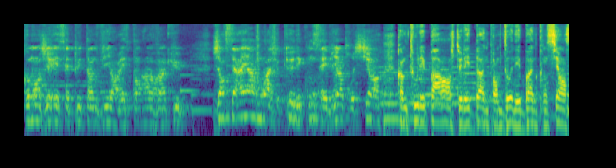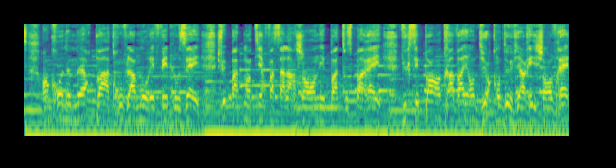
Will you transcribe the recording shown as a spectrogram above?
Comment gérer cette putain de vie en restant invaincu? J'en sais rien, moi, j'ai que des conseils bien trop chiants. Comme tous les parents, je te les donne pour me donner bonne conscience. En gros, ne meurs pas, trouve l'amour et fais de l'oseille. Je vais pas te mentir, face à l'argent, on n'est pas tous pareils. Vu que c'est pas en travaillant dur qu'on devient riche en vrai.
